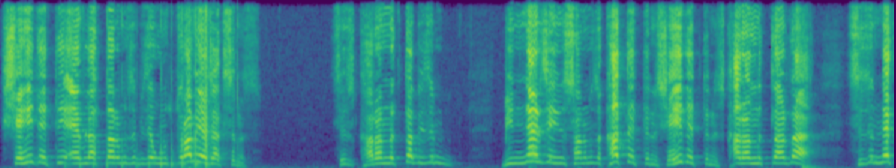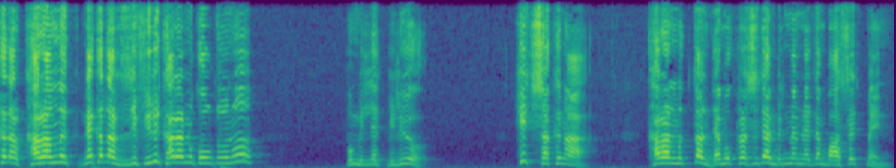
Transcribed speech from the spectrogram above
şehit ettiği evlatlarımızı bize unutturamayacaksınız. Siz karanlıkta bizim binlerce insanımızı katlettiniz, şehit ettiniz karanlıklarda. Sizin ne kadar karanlık, ne kadar zifiri karanlık olduğunu bu millet biliyor. Hiç sakın ha karanlıktan, demokrasiden bilmem neden bahsetmeyin.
